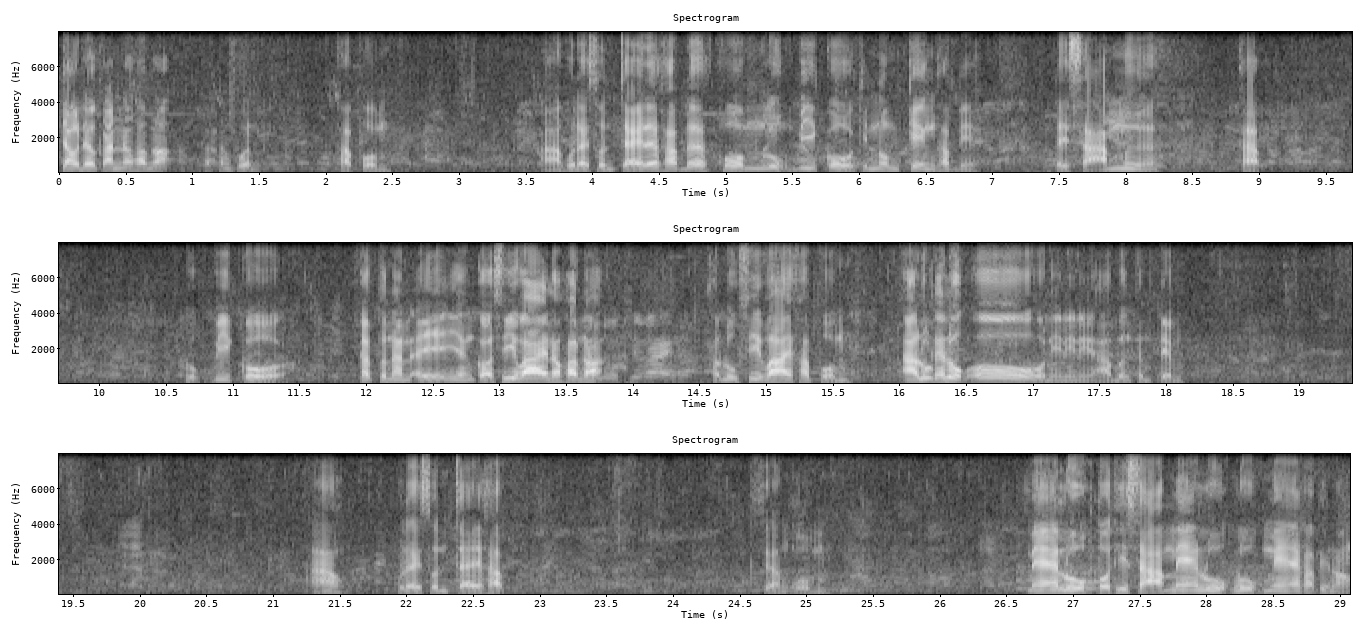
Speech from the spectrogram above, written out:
เจ้าเดียวกันนะครับเนาะก็ตั้งผลครับผมอ่าผู้ใดสนใจเด้อครับเด้อโคมลูกบีโกกินนมเก่งครับนี่ได้สามมือครับ ลูกวีโก้กับตัวนั้นไอ้อหยังก่อซี่ไว้เนาะครับเนาะลูกที่ไหวครับครับลูกซี่ไว้ครับผมอ่าลูกไหนลูกโอ้นี่นี่นี่อ่าเบิ้งเต็มเต็มๆเอาผู้ใดสนใจครับ เครื่องอม แม่ลูกตัวที่สามแม่ลูกลูกแม่ครับพี่น้อง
